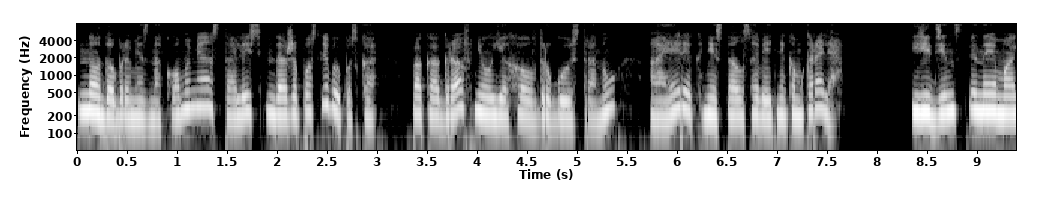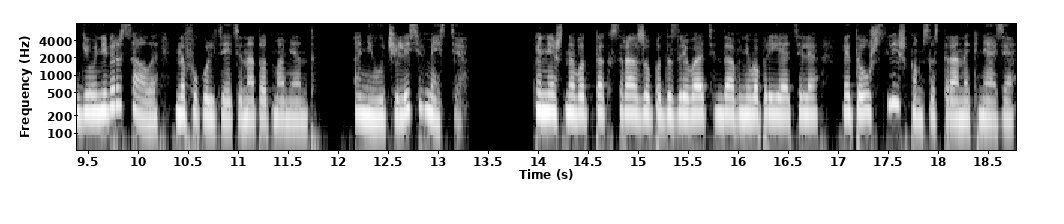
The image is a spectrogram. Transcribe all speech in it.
но добрыми знакомыми остались даже после выпуска, пока граф не уехал в другую страну, а Эрик не стал советником короля. Единственные маги-универсалы на факультете на тот момент. Они учились вместе. Конечно, вот так сразу подозревать давнего приятеля — это уж слишком со стороны князя.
